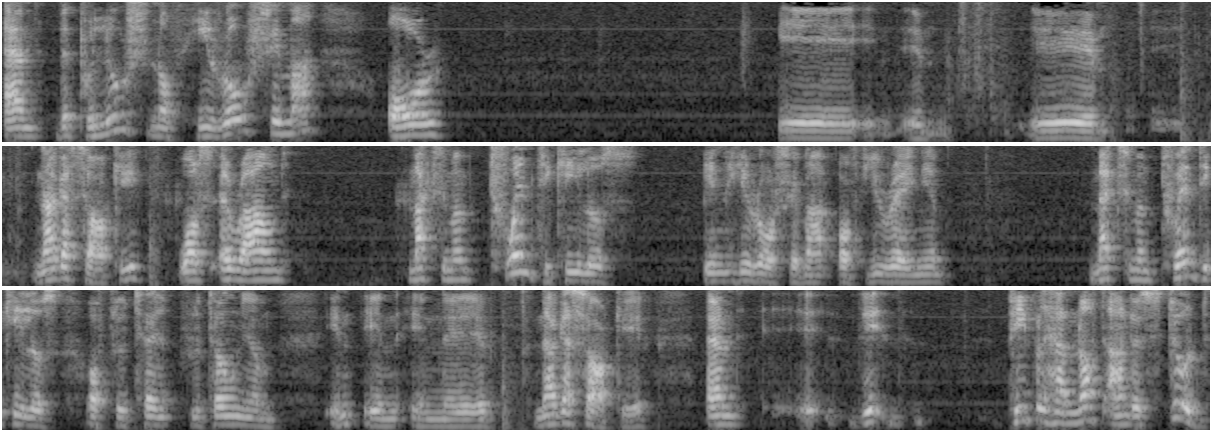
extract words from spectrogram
And the pollution of Hiroshima or uh, um, uh, Nagasaki was around maximum 20 kilos in Hiroshima of uranium, maximum 20 kilos of pluton plutonium in, in, in uh, Nagasaki. And uh, the, people have not understood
